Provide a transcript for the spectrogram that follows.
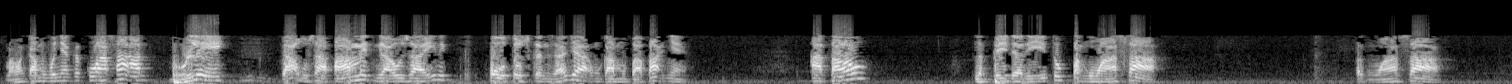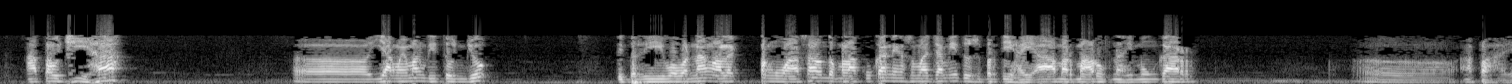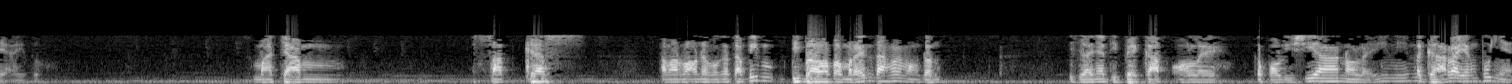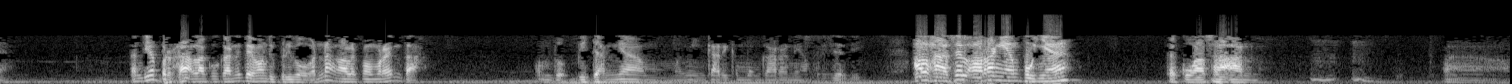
Memang kamu punya kekuasaan, boleh. Gak usah pamit, gak usah ini. Putuskan saja, kamu bapaknya. Atau lebih dari itu penguasa. Penguasa atau jihad uh, yang memang ditunjuk diberi wewenang oleh penguasa untuk melakukan yang semacam itu seperti hayya amar ma'ruf nahi mungkar. Uh, apa hayya itu? Semacam satgas amar ma'ruf nahi mungkar. Tapi di bawah pemerintah memang dan istilahnya di backup oleh kepolisian, oleh ini, negara yang punya. Dan dia berhak lakukan itu memang diberi wewenang oleh pemerintah untuk bidangnya mengingkari kemungkaran yang terjadi. Alhasil orang yang punya kekuasaan, ah,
